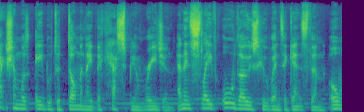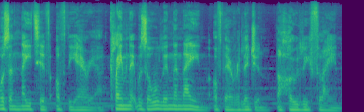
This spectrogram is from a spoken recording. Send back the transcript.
faction was able to dominate the Caspian region and enslave all those who went against them or was a native of the area, claiming it was all in the name of their religion, the Holy Flame.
